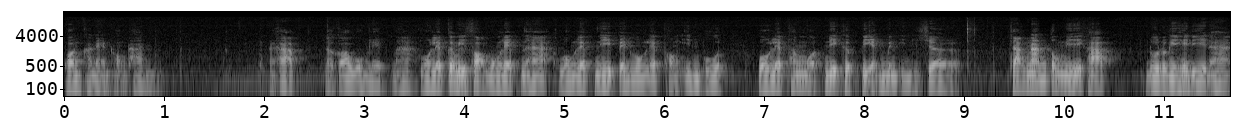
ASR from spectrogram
ป้อนคะแนนของท่านนะครับ แล้วก็วงเล็บนะฮะ วงเล็บก็มี 2 วงเล็บนะฮะ วงเล็บนี้เป็นวงเล็บของ input วงเล็บทั้งหมดนี่คือเปลี่ยนเป็น integer จากนั้นตรงนี้ครับ ดูตรงนี้ให้ดีนะฮะ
